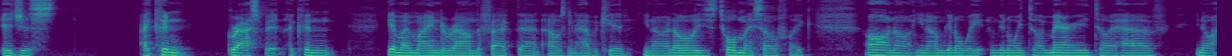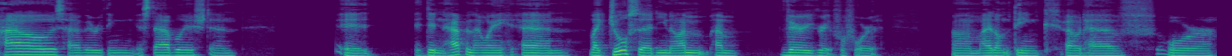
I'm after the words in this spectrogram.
it just I couldn't grasp it. I couldn't get my mind around the fact that I was going to have a kid. You know, I'd always told myself like, oh no, you know, I'm going to wait. I'm going to wait till I'm married, till I have, you know, a house, have everything established and it it didn't happen that way. And like Joel said, you know, I'm I'm very grateful for it. Um, I don't think I would have or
